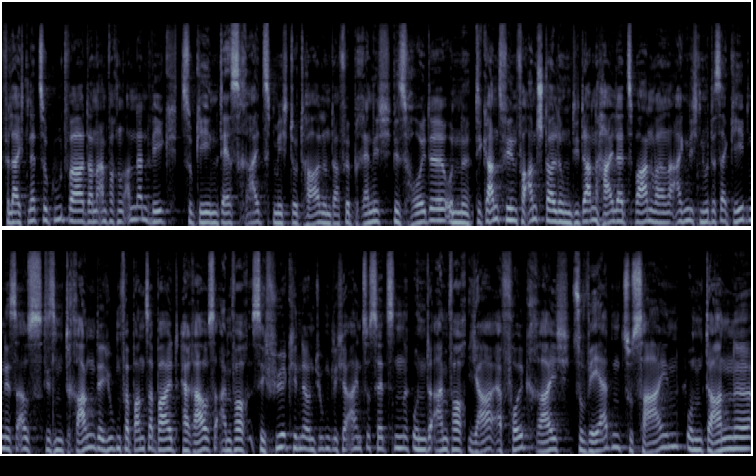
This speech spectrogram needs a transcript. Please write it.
vielleicht nicht so gut war, dann einfach einen anderen Weg zu gehen, das reizt mich total und dafür brenne ich bis heute. Und die ganz vielen Veranstaltungen, die dann Highlights waren, waren eigentlich nur das Ergebnis aus diesem Drang der Jugendverbandsarbeit heraus, einfach sich für Kinder und Jugendliche einzusetzen und einfach ja erfolgreich erfolgreich zu werden, zu sein, um dann äh,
